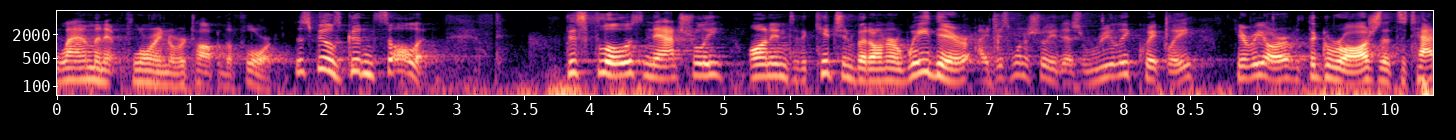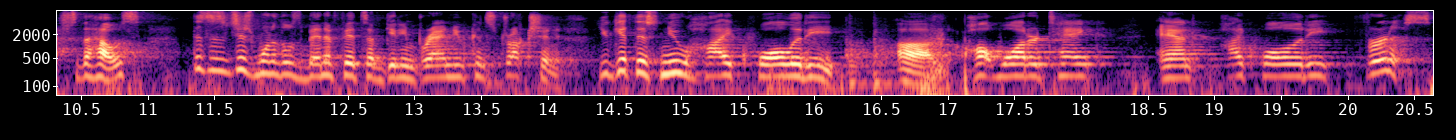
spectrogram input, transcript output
laminate flooring over top of the floor. This feels good and solid. This flows naturally on into the kitchen, but on our way there, I just want to show you this really quickly. Here we are with the garage that's attached to the house. This is just one of those benefits of getting brand new construction. You get this new high quality uh, hot water tank and high quality furnace.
